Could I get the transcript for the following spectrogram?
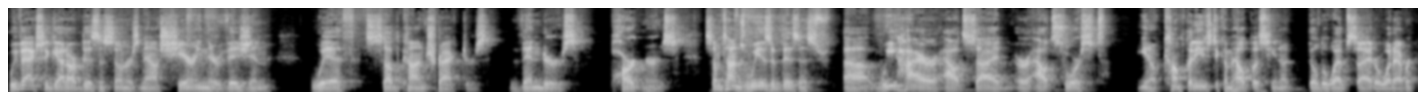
We've actually got our business owners now sharing their vision with subcontractors, vendors, partners. Sometimes we as a business, uh, we hire outside or outsourced you know companies to come help us you know build a website or whatever.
